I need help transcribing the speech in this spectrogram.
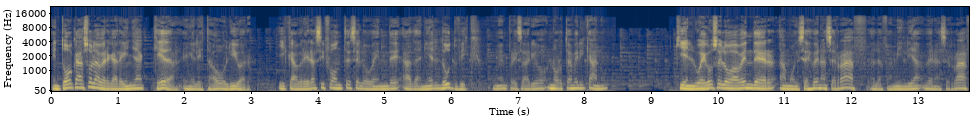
En todo caso, la vergareña queda en el estado Bolívar y Cabrera Sifonte se lo vende a Daniel Ludwig, un empresario norteamericano, quien luego se lo va a vender a Moisés Benacerraf, a la familia Benacerraf,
